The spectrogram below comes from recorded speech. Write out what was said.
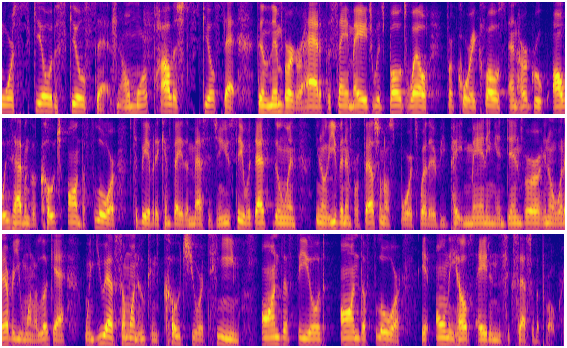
more skilled skill set, a more polished skill set than Lemberger had at the same age, which bodes well for Cori Close and her group always having a coach on the floor to be able to convey the message. And you see what that's doing, you know, even in professional sports, whether it be Peyton Manning in Denver, you know, whatever you want to look at. When you have someone who can coach your team on the field, on the floor, it only helps aid in the success of the program.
